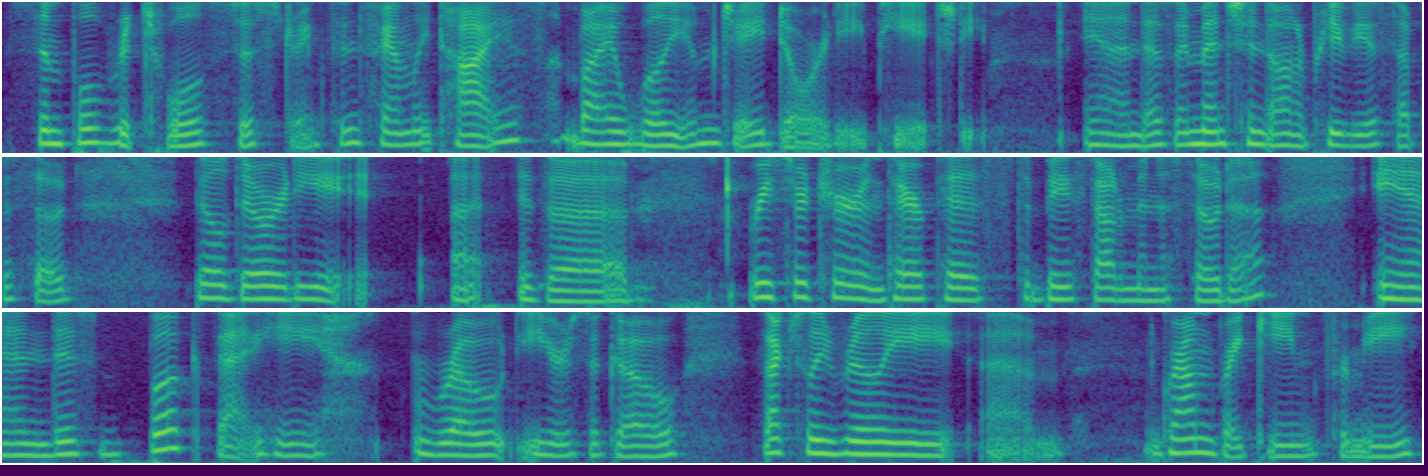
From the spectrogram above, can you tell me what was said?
Simple Rituals to Strengthen Family Ties by William J. Doherty, PhD. And as I mentioned on a previous episode, Bill Doherty uh, is a researcher and therapist based out of Minnesota. And this book that he wrote years ago is actually really um, groundbreaking for me.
